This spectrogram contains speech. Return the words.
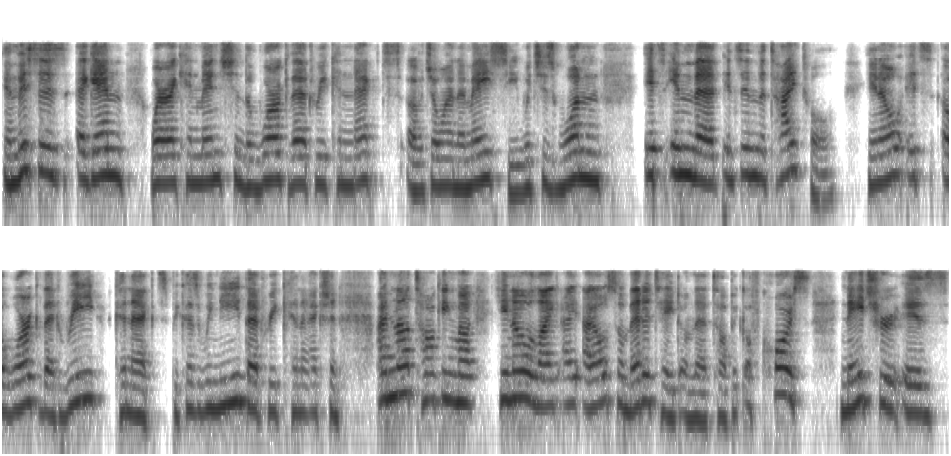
And this is again where I can mention the work that reconnects of Joanna Macy, which is one it's in that it's in the title. You know, it's a work that reconnects because we need that reconnection. I'm not talking about, you know, like I, I also meditate on that topic. Of course, nature is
